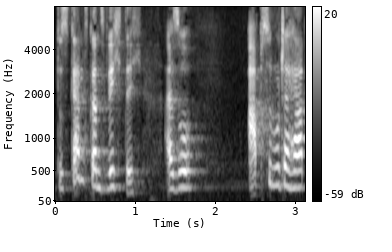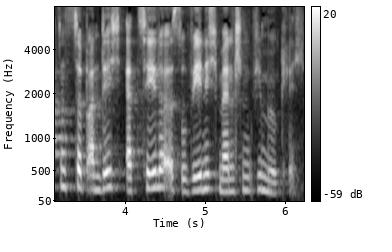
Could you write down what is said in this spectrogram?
Das ist ganz, ganz wichtig. Also absoluter Herzenstipp an dich, erzähle es so wenig Menschen wie möglich.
